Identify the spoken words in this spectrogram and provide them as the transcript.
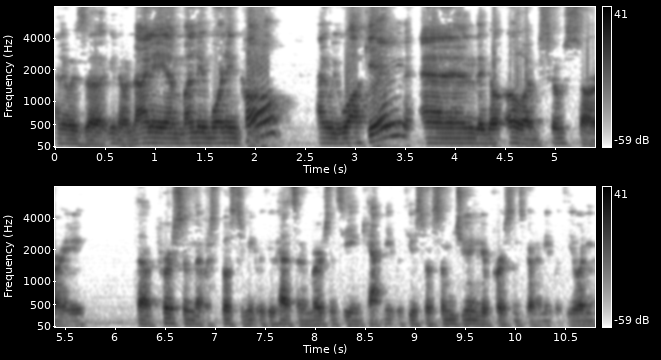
and it was a you know 9 a.m. Monday morning call, and we walk in, and they go, "Oh, I'm so sorry, the person that was supposed to meet with you has an emergency and can't meet with you, so some junior person's going to meet with you." And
